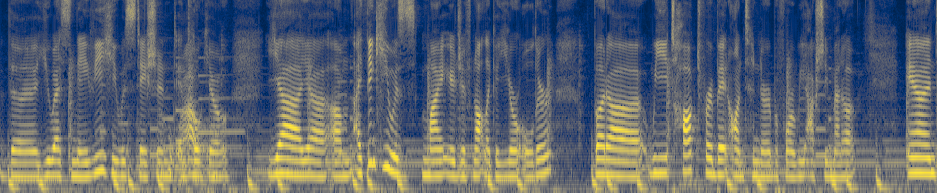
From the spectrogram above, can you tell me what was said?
the U.S. Navy. He was stationed in Wow. Tokyo. Yeah, yeah. Um, I think he was my age, if not like a year older. But uh, we talked for a bit on Tinder before we actually met up, and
